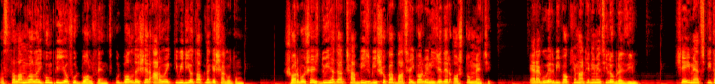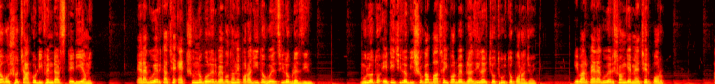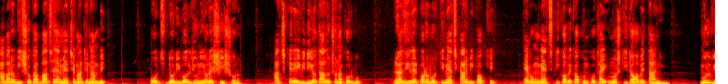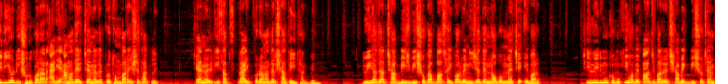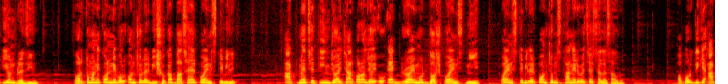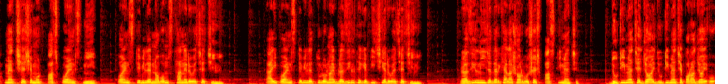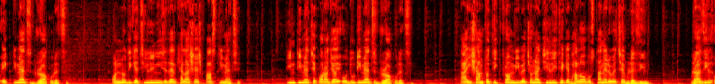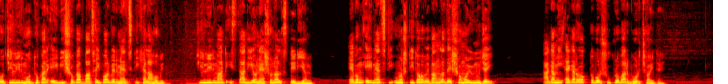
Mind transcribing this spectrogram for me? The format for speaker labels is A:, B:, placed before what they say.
A: আসসালামু আলাইকুম, প্রিয় ফুটবল ফ্যান্স ফুটবল দেশের আরও একটি ভিডিওতে আপনাকে স্বাগতম। সর্বশেষ দুই বিশ্বকাপ বাছাই পর্বে নিজেদের অষ্টম ম্যাচে। প্যারাগুয়ের বিপক্ষে মাঠে নেমেছিল ব্রাজিল। সেই ম্যাচটিতে অবশ্য চাকো ডিফেন্ডার স্টেডিয়ামে। প্যারাগুয়ের কাছে এক শূন্য গোলের ব্যবধানে পরাজিত হয়েছিল ব্রাজিল। মূলত এটি ছিল বিশ্বকাপ বাছাই পর্বে ব্রাজিলের চতুর্থ পরাজয়। এবার প্যারাগুয়ের সঙ্গে ম্যাচের পর আবারও বিশ্বকাপ বাছাইয়ের ম্যাচে মাঠে নামবে। কোচ দরিবল জুনিয়রের শিষ্যরা। আজকের এই ভিডিওতে আলোচনা করব, ব্রাজিলের পরবর্তী ম্যাচ কার বিপক্ষে এবং ম্যাচটি কবে, কখন, কোথায় অনুষ্ঠিত হবে তা নিয়ে। মূল ভিডিওটি শুরু করার আগে আমাদের চ্যানেলে প্রথমবার এসে থাকলে চ্যানেলটি সাবস্ক্রাইব করে আমাদের সাথেই থাকবেন। দুই হাজার ছাব্বিশ বিশ্বকাপ বাছাই পর্বে নিজেদের নবম ম্যাচে এবার চিলির মুখোমুখি হবে পাঁচবারের সাবেক বিশ্ব চ্যাম্পিয়ন ব্রাজিল। বর্তমানে কর্নেবল অঞ্চলের বিশ্বকাপ বাছাইয়ের পয়েন্টস টেবিলে আট ম্যাচে তিন জয়, চার পরাজয় ও এক ড্রয়ে মোট দশ পয়েন্টস নিয়ে। পয়েন্টস টেবিলের পঞ্চম স্থানে রয়েছে সেলেসাউরো। অপরদিকে আট ম্যাচ শেষে মোট পাঁচ পয়েন্টস নিয়ে। পয়েন্টস টেবিলের নবম স্থানে রয়েছে চিলি। তাই পয়েন্টস টেবিলের তুলনায় ব্রাজিল থেকে পিছিয়ে রয়েছে চিলি। ব্রাজিল নিজেদের খেলা সর্বশেষ পাঁচটি ম্যাচে। দুটি ম্যাচে জয়, দুটি ম্যাচে পরাজয় ও একটি ম্যাচ ড্র করেছে। অন্যদিকে চিলি নিজেদের খেলা শেষ পাঁচটি ম্যাচে। তিনটি ম্যাচে পরাজয় ও দুটি ম্যাচ ড্র করেছে। তাই সাম্প্রতিক ফর্ম বিবেচনায় চিলি থেকে ভালো অবস্থানে রয়েছে ব্রাজিল। ব্রাজিল ও চিলির মধ্যকার এই বিশ্বকাপ বাছাই পর্বের ম্যাচটি খেলা হবে চিলির মাঠ স্তাদিও ন্যাশনাল স্টেডিয়ামে। এবং এই ম্যাচটি অনুষ্ঠিত হবে বাংলাদেশ সময় অনুযায়ী। আগামী এগারো অক্টোবর শুক্রবার ভোর ছয়টায়।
